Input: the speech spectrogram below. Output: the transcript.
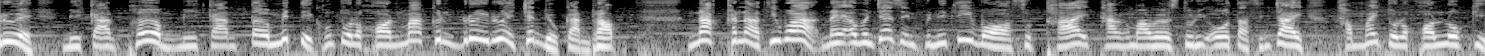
เรื่อยๆ มีการเพิ่มมีการเติมมิติของตัวละครมากขึ้นเรื่อยๆ เช่นเดียวกันครับ หนักขนาดที่ว่าใน Avengers Infinity War สุดท้ายทาง Marvel Studio ตัดสินใจทำให้ตัวละครโลกิ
